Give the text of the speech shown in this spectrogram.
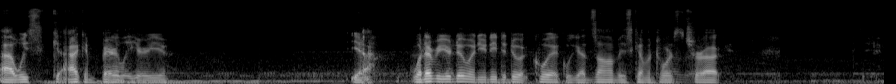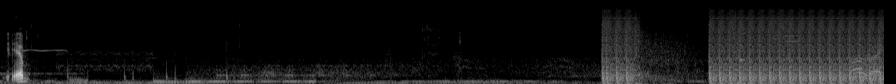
Uh, we, s- I can barely hear you. Yeah. Whatever you're doing, you need to do it quick. We got zombies coming towards the truck. Yep. Alright.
